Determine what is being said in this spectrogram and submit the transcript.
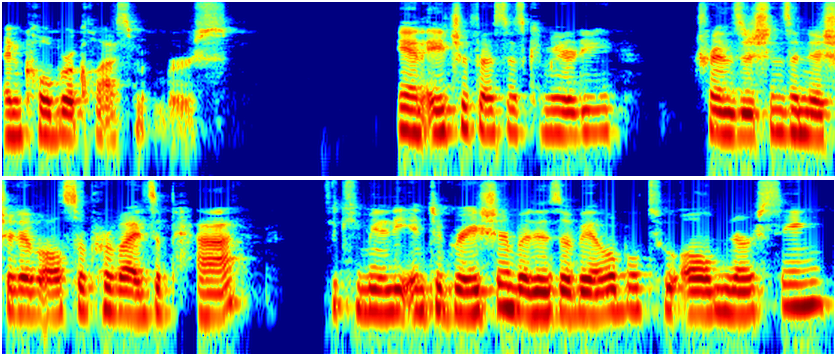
and Colbert class members. And HFS's Community Transitions Initiative also provides a path to community integration, but is available to all nursing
